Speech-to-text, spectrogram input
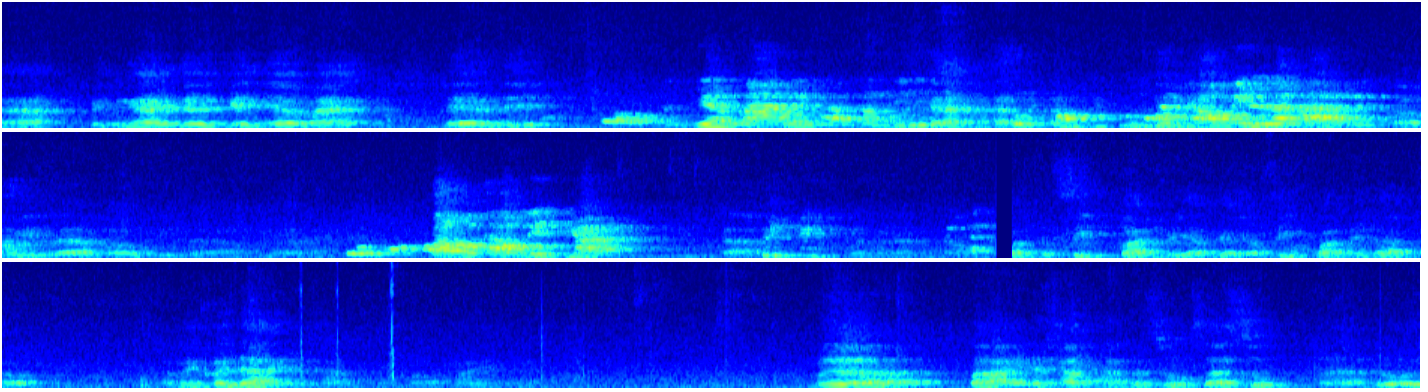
นะเป็นไงเดินเก่งเยอะไหมเล่นสิเยอะมากเลยค่ะตอนนี้ทุกคนเข้าวินแล้วค่ะเข้าวินแล้วเข้าวินแล้วเออเราก็เข้าวินค่ะครับมันจะซิกฟันพยายามอยากจะซิกฟันให้ได้ก็ไม่ค่อยได้นะครับขออภัยนะครับเมื่อบ่ายนะครับทางกระทรวงสาธารณสุขโดย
